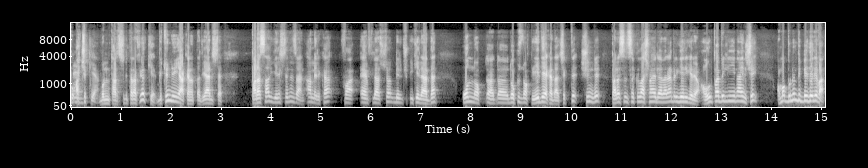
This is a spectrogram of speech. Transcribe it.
Bu Evet. açık ya. Bunun tartışılı bir tarafı yok ki. Bütün dünya kanıtladı. Yani işte parasal genişlediğin zaman Amerika enflasyon 1,5-2'lerden 10.9.7'ye kadar çıktı. Şimdi parasal sıkılaşmayla beraber geri geliyor. Avrupa Birliği yine aynı şey. Ama bunun bir bedeli var.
